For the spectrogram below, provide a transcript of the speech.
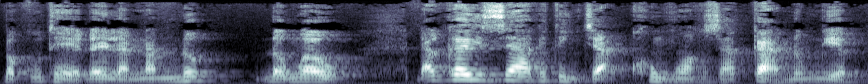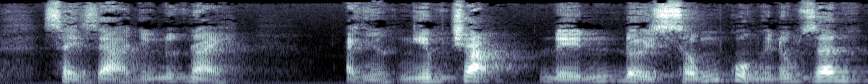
mà cụ thể đây là năm nước Đông Âu, đã gây ra cái tình trạng khủng hoảng giá cả nông nghiệp xảy ra ở những nước này ảnh hưởng nghiêm trọng đến đời sống của người nông dân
